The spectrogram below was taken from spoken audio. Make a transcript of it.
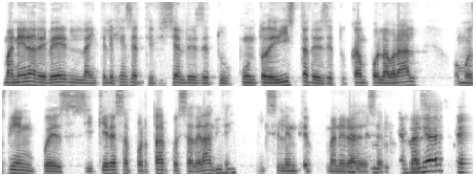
manera de ver la inteligencia artificial desde tu punto de vista, desde tu campo laboral, o más bien, pues si quieres aportar, pues adelante. Excelente manera de hacerlo. En realidad es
